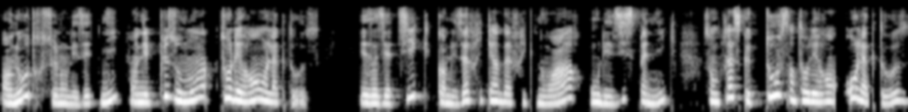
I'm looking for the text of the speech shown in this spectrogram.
En outre, selon les ethnies, on est plus ou moins tolérant au lactose. Les Asiatiques, comme les Africains d'Afrique noire ou les Hispaniques, sont presque tous intolérants au lactose,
